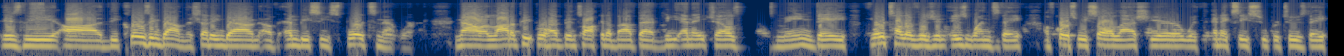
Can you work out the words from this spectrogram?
is the uh, the closing down, the shutting down of NBC Sports Network. Now, a lot of people have been talking about that. The NHL's main day for television is Wednesday. Of course, we saw last year with NXT Super Tuesday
